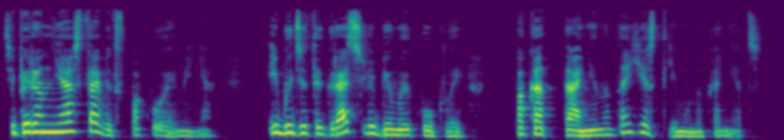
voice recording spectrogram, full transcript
Теперь он не оставит в покое меня и будет играть с любимой куклой, пока та не надоест ему наконец.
